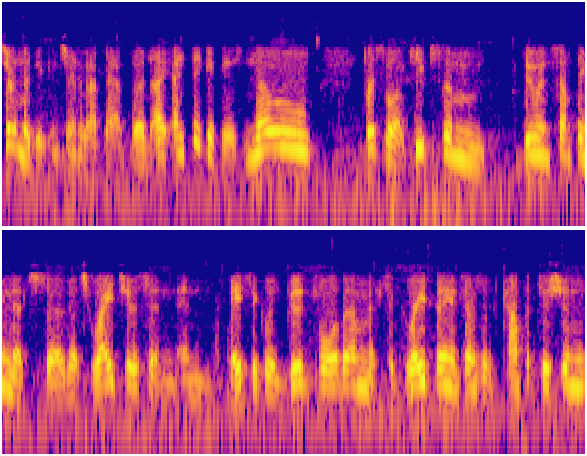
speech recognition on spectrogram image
certainly be concerned about that. But I, I think if there's no, first of all, it keeps them doing something that's uh, that's righteous and and basically good for them. It's a great thing in terms of competition.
